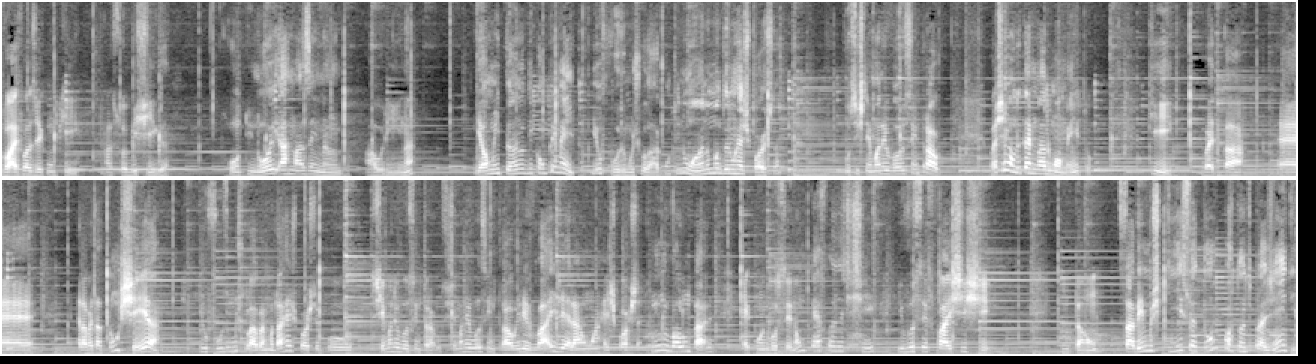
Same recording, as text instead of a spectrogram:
vai fazer com que a sua bexiga continue armazenando a urina e aumentando de comprimento, e o fuso muscular continuando mandando resposta para o sistema nervoso central. Vai chegar um determinado momento que vai estar, tá, é, ela vai estar tá tão cheia que o fuso muscular vai mandar a resposta para o sistema nervoso central. O sistema nervoso central ele vai gerar uma resposta involuntária. É quando você não quer fazer xixi e você faz xixi. Então, sabemos que isso é tão importante para a gente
